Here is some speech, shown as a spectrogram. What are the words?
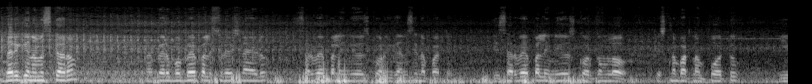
అందరికీ నమస్కారం. నా పేరు బొబ్బేపల్లి సురేష్ నాయుడు సర్వేపల్లి నియోజకవర్గ జనసేన పార్టీ. ఈ సర్వేపల్లి నియోజకవర్గంలో కృష్ణపట్నం పోర్టు ఈ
